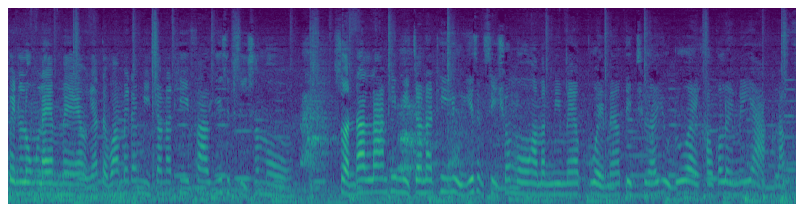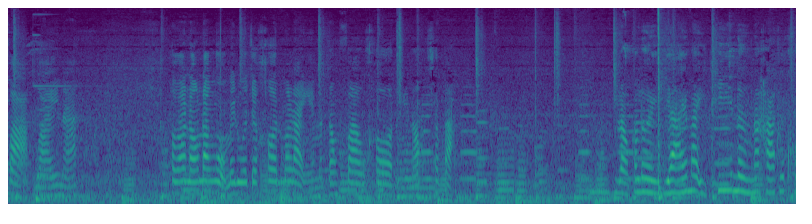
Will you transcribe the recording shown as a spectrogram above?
เป็นโรงแรมแมวอย่างเงี้ยแต่ว่าไม่ได้มีเจ้าหน้าที่เฝ้า 24 ชั่วโมง ส่วนด้านล่างที่มีเจ้าหน้าที่อยู่ 24 ชั่วโมงอะมันมีแมวป่วยแมวติดเชื้ออยู่ด้วยเขาก็เลยไม่อยากรับฝากไว้นะ เพราะว่าน้องดังโง่ไม่รู้ว่าจะคลอดเมื่อไหร่ไงมันต้องเฝ้าคลอดไงเนาะใช่ปะเราก็เลยย้ายมาอีกที่หนึ่งนะคะ ทุกค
